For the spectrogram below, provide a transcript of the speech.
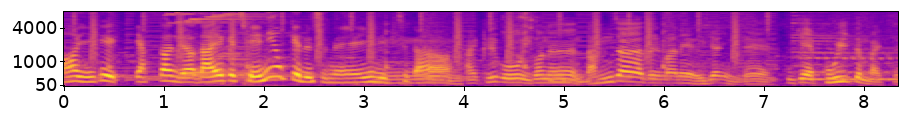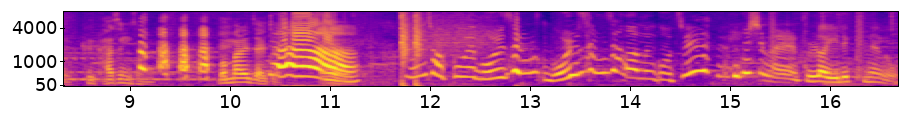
아 이게 약간 내가 나에게 제니 어깨를 주네 이 니트가. 음. 아 그리고 이거는 남자들만의 의견인데 이게 보일 듯말듯그 가슴선. 뭔 말인지 알죠? 야, 넌 자꾸 왜뭘뭘 상상하는 거지? 호기심을 불러 일으키는 옷.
